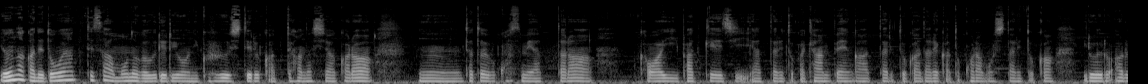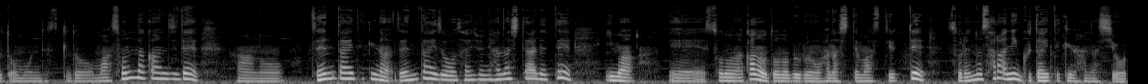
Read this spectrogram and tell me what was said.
世の中でどうやってさ物が売れるように工夫してるかって話やからうん例えばコスメやったら可愛いパッケージやったりとかキャンペーンがあったりとか誰かとコラボしたりとかいろいろあると思うんですけどまあそんな感じであの全体的な全体像を最初に話してあげて今、えー、その中のどの部分を話してますって言ってそれのさらに具体的な話を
